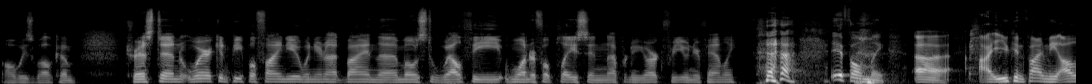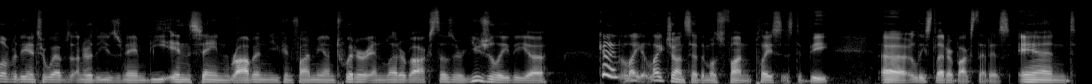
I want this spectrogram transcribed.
Always welcome. Tristan, where can people find you when you're not buying the most wealthy, wonderful place in Upper New York for you and your family? if only. Uh, I, you can find me all over the interwebs under the username the Insane Robin. You can find me on Twitter and Letterboxd. Those are usually the uh, kind of like like John said, the most fun places to be. Uh, at least Letterboxd, that is. And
